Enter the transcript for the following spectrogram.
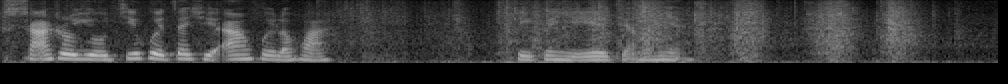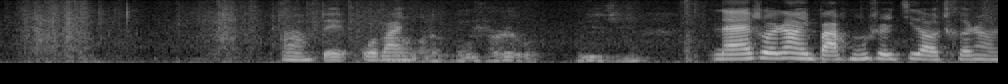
啥时候有机会再去安徽的话，可以跟爷爷见个面。啊，对，我把你把这红绳儿奶奶说让你把红绳系到车上。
